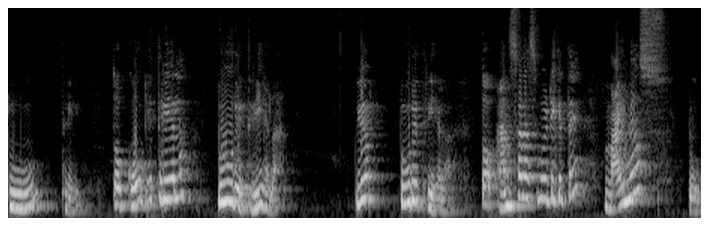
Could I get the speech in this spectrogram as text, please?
ଟୁ ଥ୍ରୀ ତ କୋଉଠି ଥ୍ରୀ ହେଲା ଟୁରେ ଥ୍ରୀ ହେଲା କ୍ଲିଅର ଟୁରେ ଥ୍ରୀ तो आंसर आसो ये माइनस टू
